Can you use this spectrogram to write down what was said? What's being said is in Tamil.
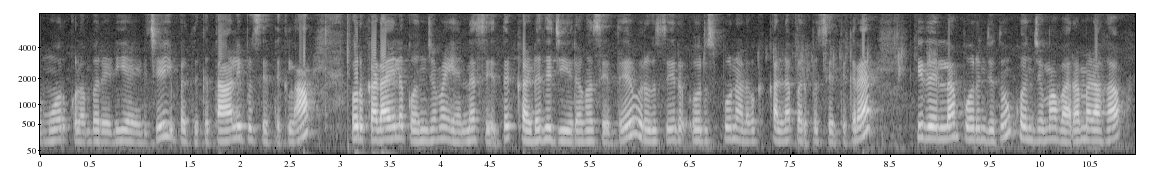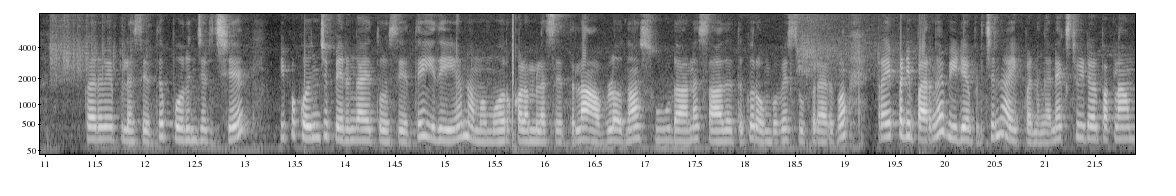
மோர் குழம்பு ரெடி ஆகிடுச்சு இப்போ இதுக்கு தாளிப்பு சேர்த்துக்கலாம். ஒரு கடாயில் கொஞ்சமாக எண்ணெய் சேர்த்து கடுகு ஜீரகம் சேர்த்து ஒரு சிறு ஒரு ஸ்பூன் அளவுக்கு கடலப்பருப்பு சேர்த்துக்கிறேன். இதெல்லாம் பொரிஞ்சதும் கொஞ்சமாக வரமிளகா கருவேப்பிலை சேர்த்து பொரிஞ்சிருச்சு. இப்போ கொஞ்சம் பெருங்காயத்தூள் சேர்த்து இதையும் நம்ம மோர் குழம்புல சேர்த்துலாம் அவ்வளோதான் சூடான சாதத்துக்கு ரொம்பவே சூப்பராக இருக்கும். ட்ரை பண்ணி பாருங்கள் வீடியோ பிடிச்சுன்னு லைக் பண்ணுங்கள் நெக்ஸ்ட் வீடியோவில் பார்க்கலாம்.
